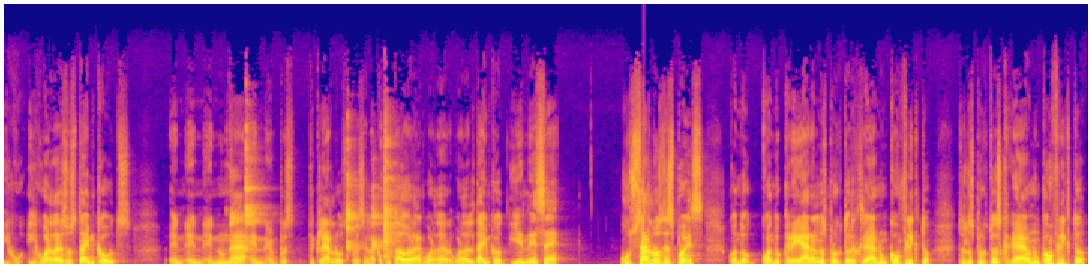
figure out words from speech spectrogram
y, gu- y guardar esos time codes en, en- en una, en, en, pues teclearlos pues en la computadora, guardar, guardar el timecode y en ese usarlos después cuando, cuando crearan los productores crearan un conflicto. Entonces los productores crearon un conflicto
